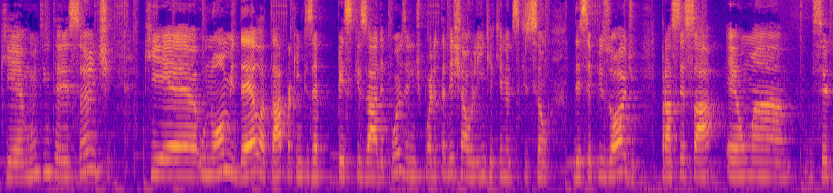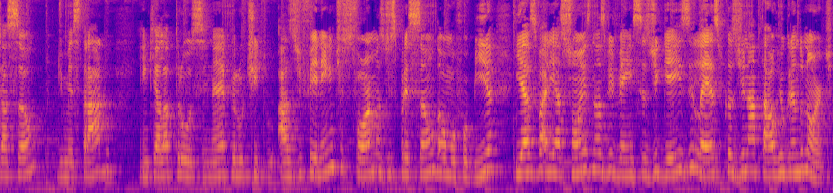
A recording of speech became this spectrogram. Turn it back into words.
que é muito interessante, que é o nome dela, tá? Para quem quiser pesquisar depois, a gente pode até deixar o link aqui na descrição desse episódio para acessar. É uma dissertação de mestrado em que ela trouxe, né, pelo título, as diferentes formas de expressão da homofobia e as variações nas vivências de gays e lésbicas de Natal, Rio Grande do Norte.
